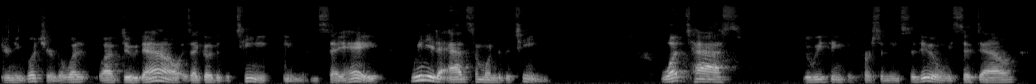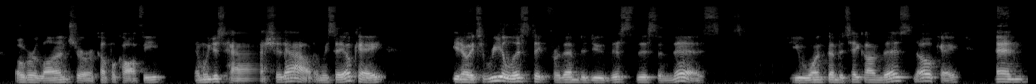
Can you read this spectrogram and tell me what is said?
your new butcher. But what, what I do now is I go to the team and say, hey, we need to add someone to the team. What tasks do we think this person needs to do? And we sit down over lunch or a cup of coffee and we just hash it out. And we say, okay, you know, it's realistic for them to do this, this, and this. Do you want them to take on this? No, okay. And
